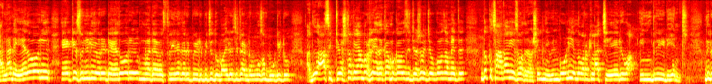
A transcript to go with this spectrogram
അല്ലാണ്ട് ഏതോ ഒരു എ കെ സുനിൽ കയറിയിട്ട് ഏതോ ഒരു മറ്റേ സ്ത്രീനെ കയറി പീഡിപ്പിച്ച് ദുബായിൽ വെച്ചിട്ട് രണ്ട് മൂന്ന് ദിവസം പൂട്ടിയിട്ടു. അത് ആ സിറ്റുവേഷനൊക്കെ ഞാൻ പറഞ്ഞു അതൊക്കെ നമുക്ക് ആ സിറ്റുവേഷൻ വെച്ച് നോക്കുന്ന സമയത്ത് ഇതൊക്കെ സാധാ കേസ് മാത്രമേ പക്ഷേ നിവിൻ പോളി എന്ന് പറഞ്ഞിട്ടുള്ള ആ ചേരുവ ഇൻഗ്രീഡിയന്റ് ഇതിൽ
